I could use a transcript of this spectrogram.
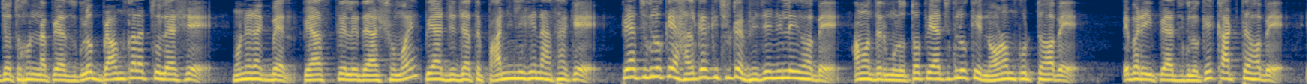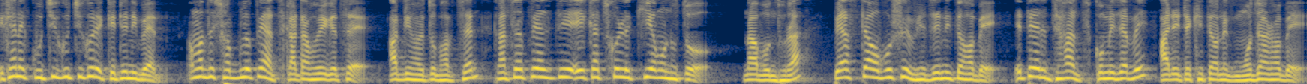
যতক্ষণ না পেঁয়াজগুলো ব্রাউন কালার চলে আসে। মনে রাখবেন, পেঁয়াজ তেলে দেওয়ার সময় পেঁয়াজে যাতে পানি লেগে না থাকে। পেঁয়াজগুলোকে হালকা কিছুটা ভেজে নিলেই হবে। আমাদের মূলত পেঁয়াজগুলোকে নরম করতে হবে। এবার এই পেঁয়াজগুলোকে কাটতে হবে। এখানে কুচি কুচি করে কেটে নিবেন। আমাদের সবগুলো পেঁয়াজ কাটা হয়ে গেছে। আপনি হয়তো ভাবছেন, কাঁচা পেঁয়াজ দিয়ে এই কাজ করলে কি এমন হতো? না বন্ধুরা, পেঁয়াজটা অবশ্যই ভেজে নিতে হবে। এতে এর ঝাঁঝ কমে যাবে আর এটা খেতে অনেক মজার হবে।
